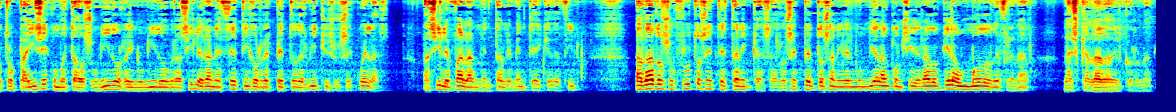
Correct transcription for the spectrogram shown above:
Otros países como Estados Unidos, Reino Unido o Brasil eran escépticos respecto del bicho y sus secuelas. Así les va lamentablemente, hay que decir. Ha dado sus frutos este estar en casa. Los expertos a nivel mundial han considerado que era un modo de frenar la escalada del coronavirus.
